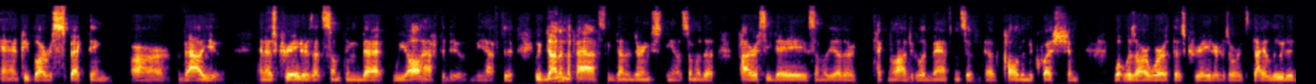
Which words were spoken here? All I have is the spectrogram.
and people are respecting our value. And as creators, that's something that we all have to do. We have to. We've done in the past. We've done it during you know some of the piracy days. Some of the other technological advancements have, have called into question what was our worth as creators, or it's diluted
